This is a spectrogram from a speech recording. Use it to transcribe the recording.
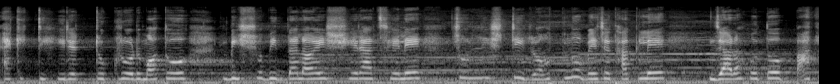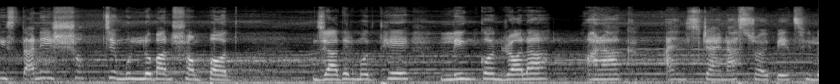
এক একটি হীরের টুকরোর মতো বিশ্ববিদ্যালয়ের সেরা ছেলে চল্লিশটি রত্ন বেঁচে থাকলে যারা হতো পাকিস্তানের সবচেয়ে মূল্যবান সম্পদ, যাদের মধ্যে লিঙ্কন, রলা আরাক আইনস্টাইন আশ্রয় পেয়েছিল।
